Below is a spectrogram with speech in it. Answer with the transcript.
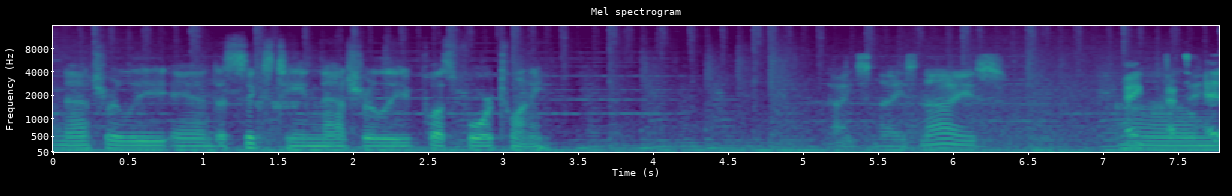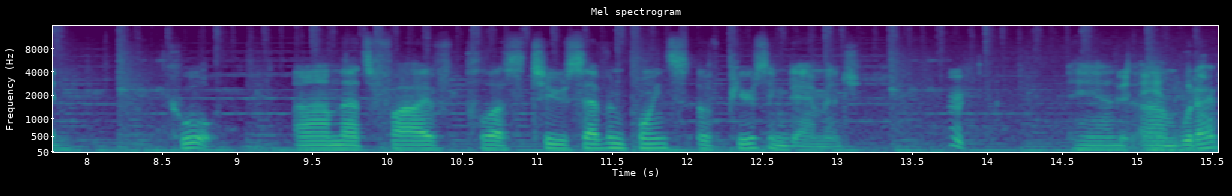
naturally and a 16 naturally plus 420. Nice, nice, nice. Hey, that's a hit. Um, Cool. Um, that's 5 plus 2, 7 points of piercing damage. Hmm. And um, would I.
